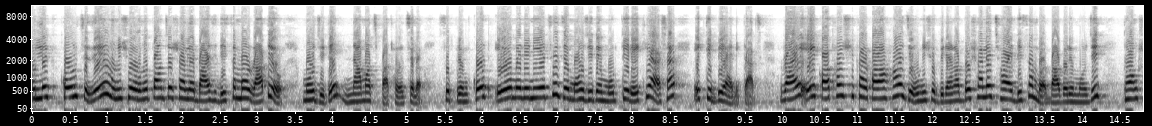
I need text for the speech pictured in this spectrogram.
উল্লেখ করেছে যে উনিশশো সালের বাইশ ডিসেম্বর রাতেও মসজিদে নামাজ পাঠ হয়েছিল। সুপ্রিম কোর্ট এও মেনে নিয়েছে যে মসজিদে মূর্তি রেখে আসা একটি বেআইনি কাজ। রায়ে এই কথাও স্বীকার করা হয় যে উনিশশো বিরানব্বই সালে ছয় ডিসেম্বর বাবরি মসজিদ ধ্বংস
